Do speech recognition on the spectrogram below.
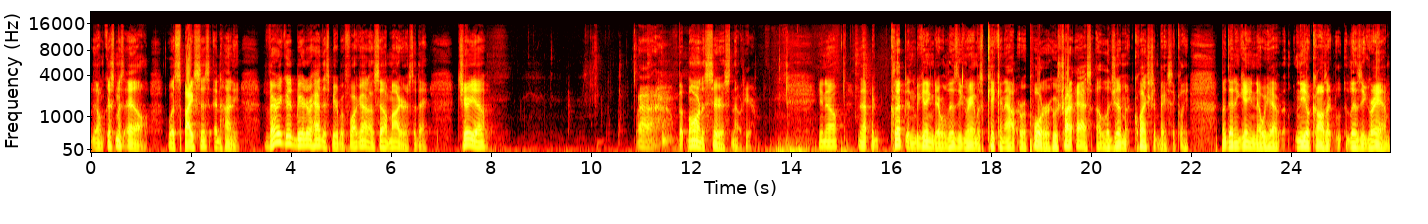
you know, Christmas ale with spices and honey. Very good beer. Never had this beer before. I got it on sale Meijer's today. Cheerio. Ah, but more on a serious note here. You know, that clip in the beginning there where Lindsey Graham was kicking out a reporter who was trying to ask a legitimate question, basically. But then again, you know, we have neocons like Lindsey Graham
